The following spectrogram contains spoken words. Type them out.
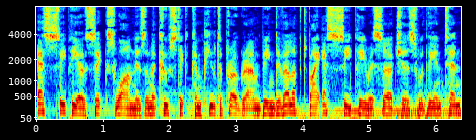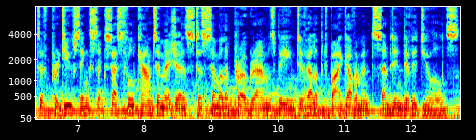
SCP-061 is an acoustic computer program being developed by SCP researchers with the intent of producing successful countermeasures to similar programs being developed by governments and individuals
